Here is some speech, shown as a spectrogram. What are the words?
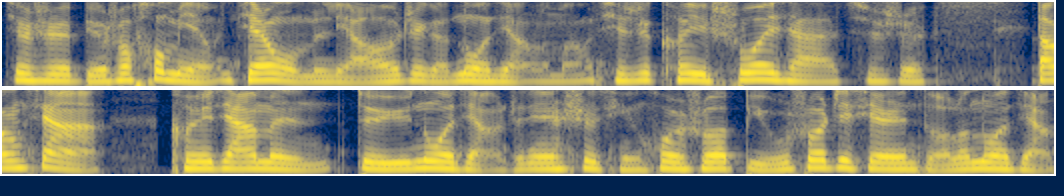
就是，比如说后面既然我们聊这个诺奖了嘛，其实可以说一下，就是当下科学家们对于诺奖这件事情，或者说比如说这些人得了诺奖，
